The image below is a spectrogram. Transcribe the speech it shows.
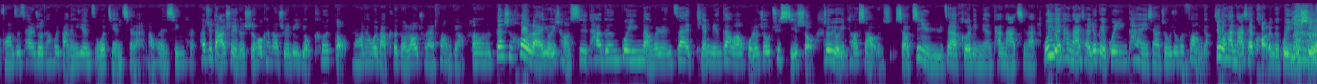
房子拆了之后，他会把那个燕子窝捡起来嘛，会很心疼。他去打水的时候，看到水里有蝌蚪，然后他会把蝌蚪捞出来放掉。嗯，但是后来有一场戏，他跟桂英两个人在田里面干完活了之后去洗手，就有一条小小鲫鱼在河里面，他拿起来，我以为他拿起来就给桂英看一下之后就会放掉，结果他拿起来烤了给桂英吃了。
